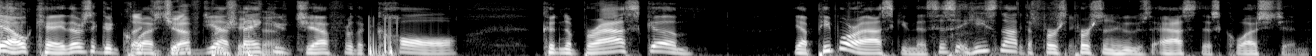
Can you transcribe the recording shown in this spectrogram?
Yeah, okay. There's a good Thank you, question. Jeff. Yeah, Appreciate thank that. you, Jeff, for the call. Could Nebraska? Yeah, people are asking this. this he's not the first person who's asked this question.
